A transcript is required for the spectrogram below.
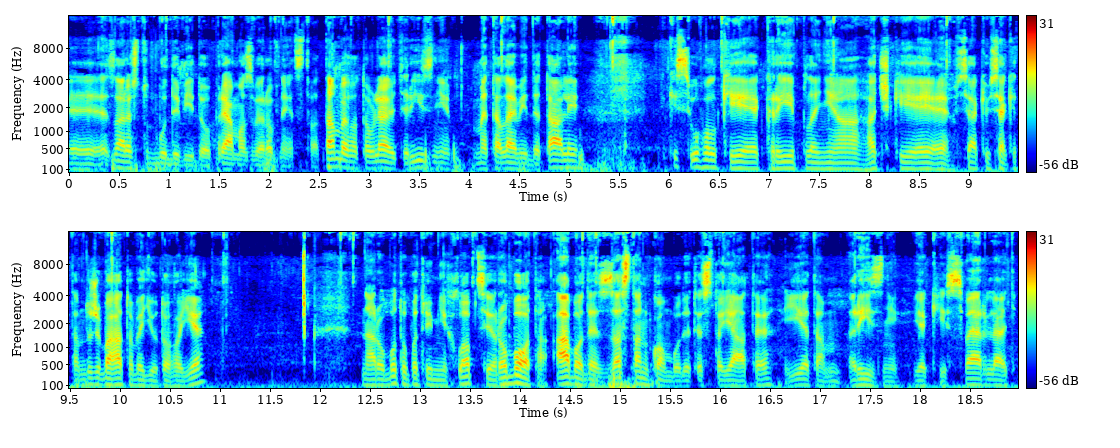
е, зараз тут буде відео прямо з виробництва. Там виготовляють різні металеві деталі, якісь уголки, кріплення, гачки, всякі, всякі там дуже багато видів того є. На роботу потрібні хлопці. Робота або десь за станком будете стояти. Є там різні, які сверлять,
